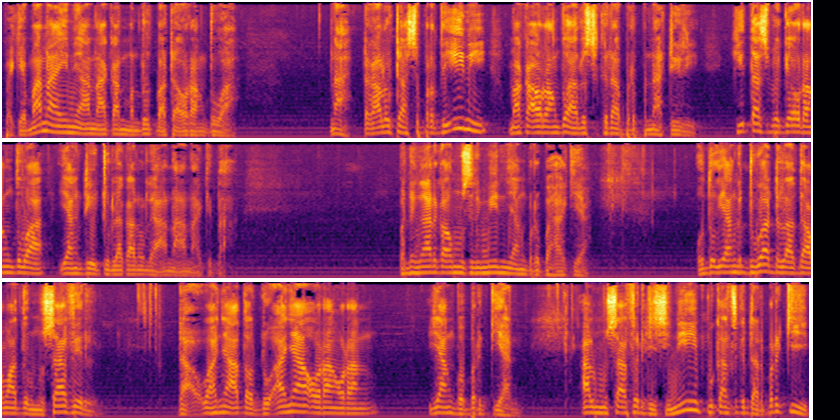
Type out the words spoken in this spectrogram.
Bagaimana ini anak akan menurut pada orang tua? Nah, kalau sudah seperti ini, maka orang tua harus segera berbenah diri. Kita sebagai orang tua yang diidolakan oleh anak-anak kita. Pendengar kaum muslimin yang berbahagia. Untuk yang kedua adalah dakwatul musafir. Dakwahnya atau doanya orang-orang yang bepergian. Al musafir di sini bukan sekedar pergi,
